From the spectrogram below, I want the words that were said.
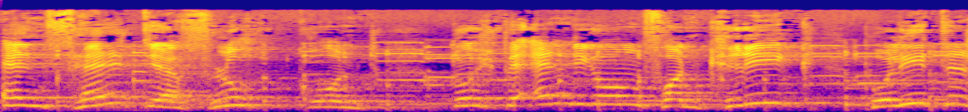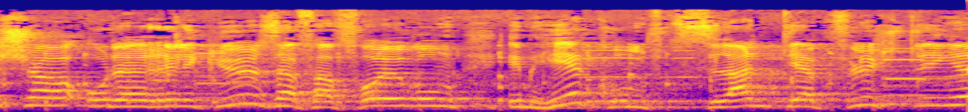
Entfällt der Fluchtgrund durch Beendigung von Krieg, politischer oder religiöser Verfolgung im Herkunftsland der Flüchtlinge,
